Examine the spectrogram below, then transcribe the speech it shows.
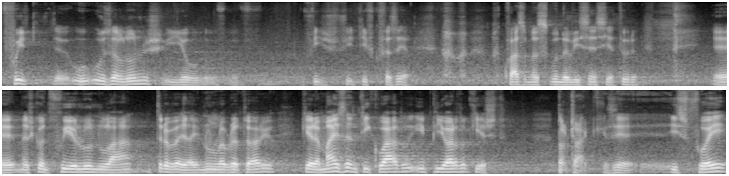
fui os alunos e eu fiz, fiz, tive que fazer quase uma segunda licenciatura. É, mas quando fui aluno lá, trabalhei num laboratório que era mais antiquado e pior do que este. Quer dizer, isso foi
